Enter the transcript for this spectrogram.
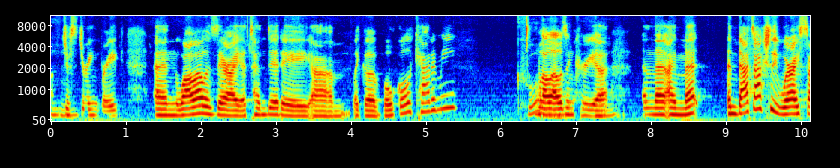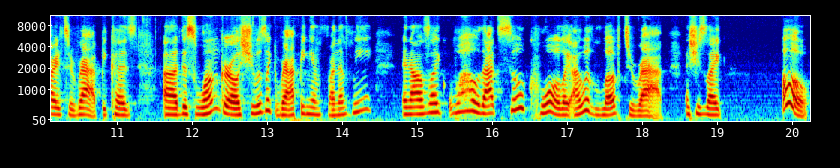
Mhm. just during break. And while I was there, I attended a um, like a vocal academy cool. while I was in Korea. Mhm. and then I met, and that's actually where I started to rap because uh, this one girl, she was like rapping in front of me, and I was like, "Whoa, that's so cool! Like, I would love to rap." And she's like, "Oh,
